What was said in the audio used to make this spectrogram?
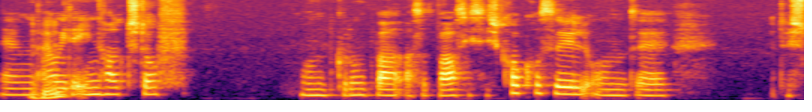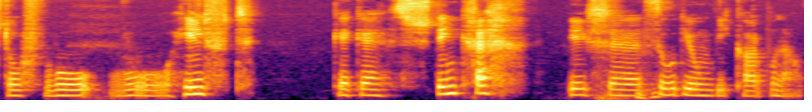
ähm, mhm. auch in den Inhaltsstoffen. Und Grundba also die Basis ist Kokosöl und äh, der Stoff, wo, wo hilft, gegen das Stinken ist äh, mhm. Sodiumbicarbonat.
